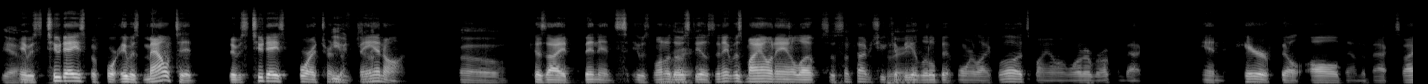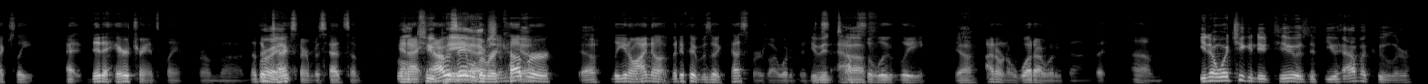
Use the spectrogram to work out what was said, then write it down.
yeah It was two days before it was mounted. But it was two days before I turned Even the fan on oh because I had been in. It was one of those Right. deals, and it was my own antelope. So sometimes you can be a little bit more like, well, it's my own, whatever. I'll come back. And hair fell all down the back. So I actually did a hair transplant from uh, another Right. taxidermist had some, and I, I was able to action, yeah. recover. Yeah. You know, I know, it, but if it was a customer's, I would have been been absolutely. Yeah. I don't know what I would have done, but um, You know what you can do too is if you have a cooler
